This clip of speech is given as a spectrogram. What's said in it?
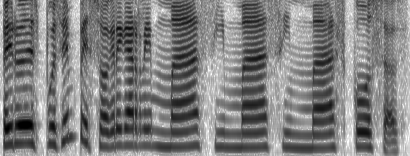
Pero después empezó a agregarle más y más y más cosas.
